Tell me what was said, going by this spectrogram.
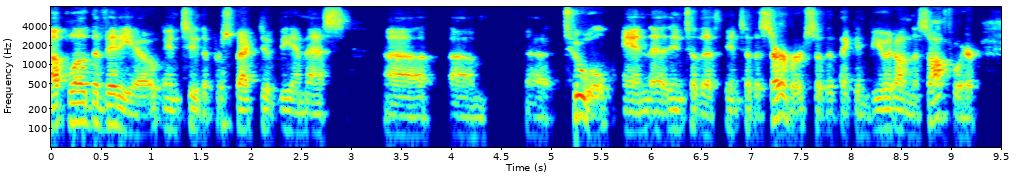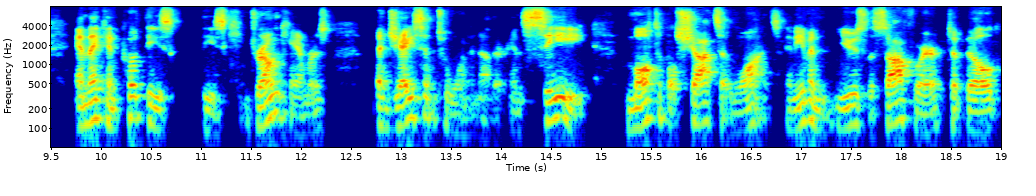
upload the video into the Perspective VMS uh, um, uh, tool and uh, into the into the server so that they can view it on the software, and they can put these these drone cameras adjacent to one another and see multiple shots at once, and even use the software to build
